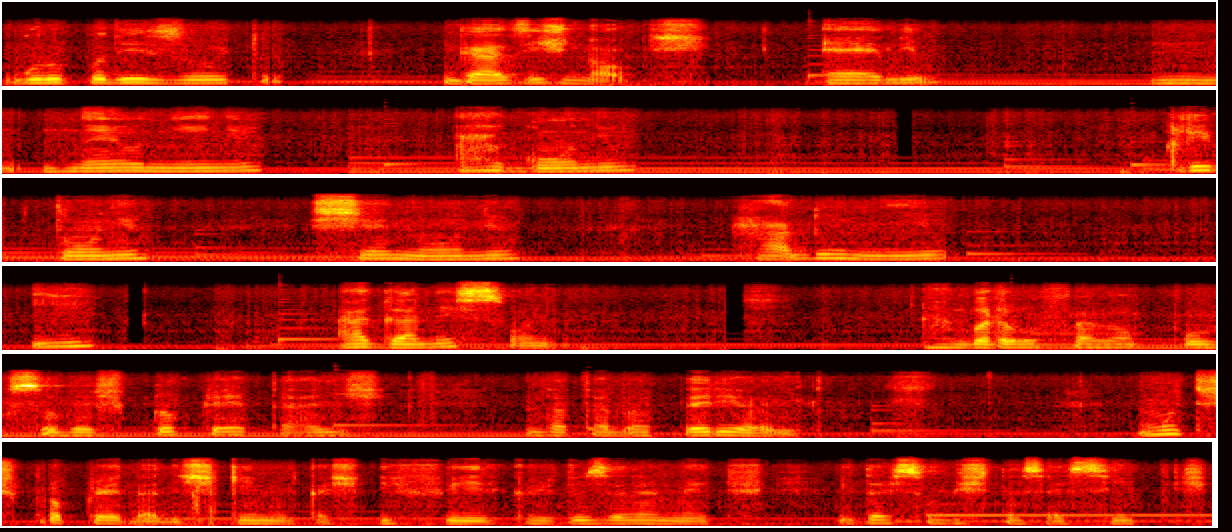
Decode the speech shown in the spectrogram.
Grupo 18 Gases nobres: hélio, neonínio, argônio, criptônio, xenônio, radonio e aganesônio. Agora eu vou falar um pouco sobre as propriedades da tabela periódica. Muitas propriedades químicas e físicas dos elementos e das substâncias simples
